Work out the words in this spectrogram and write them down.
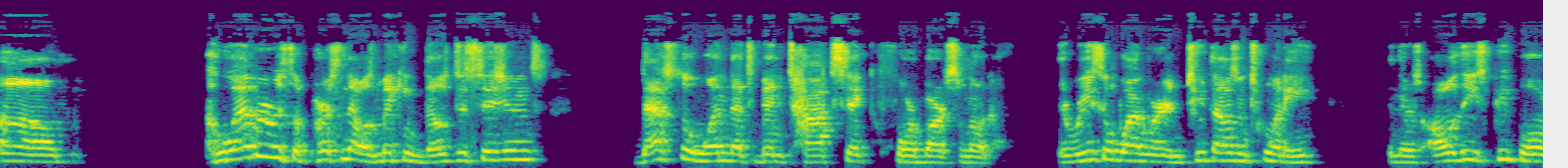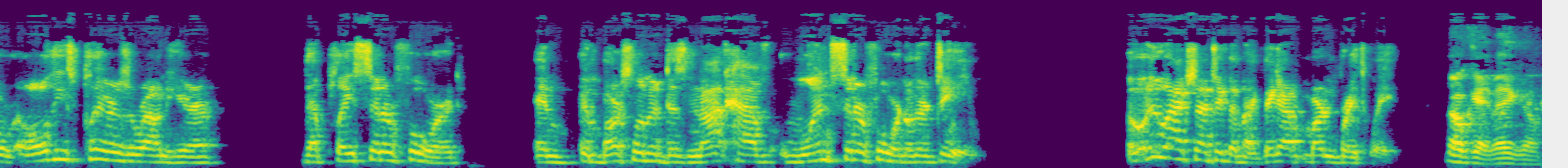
um, whoever was the person that was making those decisions, that's the one that's been toxic for Barcelona. The reason why we're in 2020 and there's all these people, all these players around here that play center forward, and, and Barcelona does not have one center forward on their team. Oh, oh, actually, I take that back. They got Martin Braithwaite. Okay, there you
